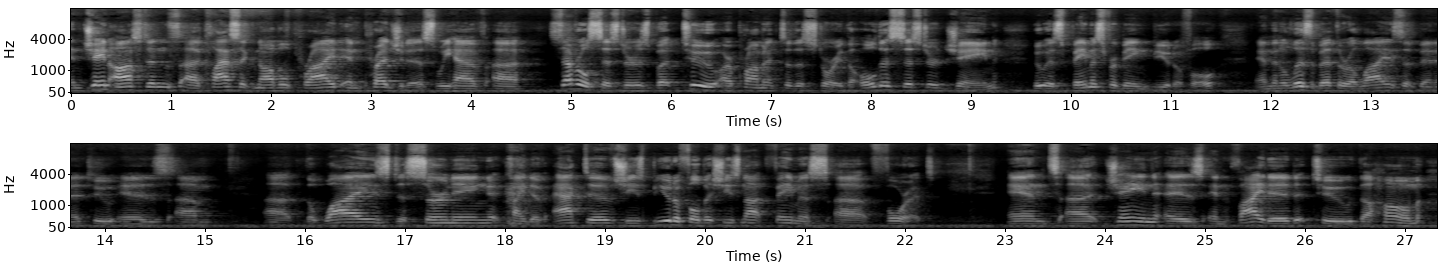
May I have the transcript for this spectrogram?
In Jane Austen's uh, classic novel, Pride and Prejudice, we have uh, several sisters, but two are prominent to the story. The oldest sister, Jane, who is famous for being beautiful, and then Elizabeth or Eliza Bennet, who is um, uh, the wise, discerning, kind of active. She's beautiful, but she's not famous uh, for it. And uh, Jane is invited to the home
